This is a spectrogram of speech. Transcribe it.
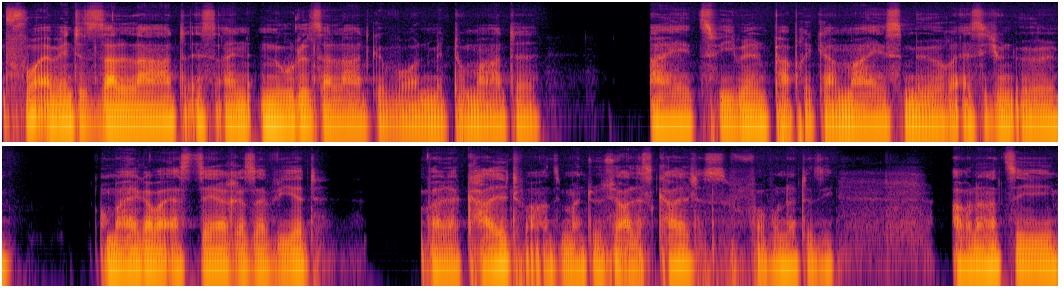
vorerwähnte Salat ist ein Nudelsalat geworden mit Tomate, Ei, Zwiebeln, Paprika, Mais, Möhre, Essig und Öl. Und Helga war erst sehr reserviert, weil er kalt war. Sie meinte, das ist ja alles kalt, das verwunderte sie. Aber dann hat sie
